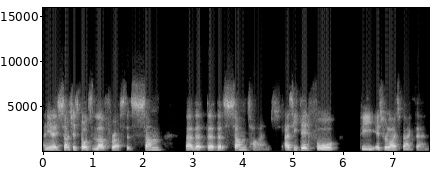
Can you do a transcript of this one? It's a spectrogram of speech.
And you know, such is God's love for us that some uh, that, that that sometimes, as He did for the Israelites back then,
